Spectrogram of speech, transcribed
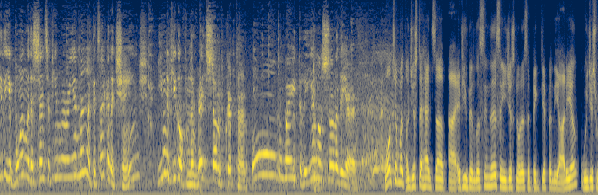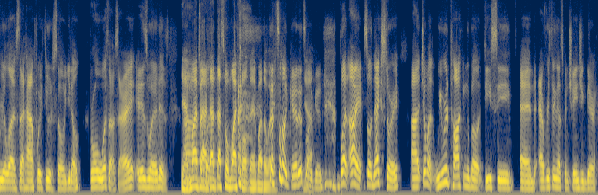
Either you're born with a sense of humor or you're not. It's not going to change. Even if you go from the red sun of Krypton all the way to the yellow sun of the Earth. Well, gentlemen, just a heads up. Uh, if you've been listening to this and you just noticed a big dip in the audio, we just realized that halfway through. So, you know, roll with us. All right. It is what it is. Yeah, Uh, my bad. That, that's all my fault there, by the way. It's all good. It's all good. But all right. So next story, uh, gentlemen, we were talking about DC and everything that's been changing there.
